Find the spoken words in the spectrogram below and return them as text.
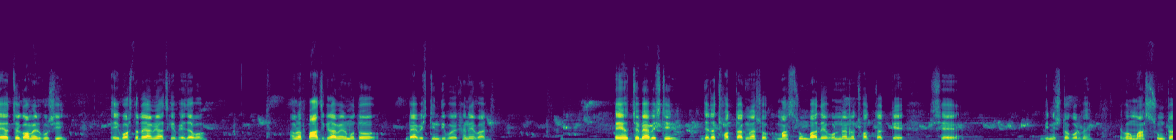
এই হচ্ছে গমের ভুসি। এই বস্তাটাই আমি আজকে ভেজাবো। আমরা পাঁচ গ্রামের মতো ব্যাবিস্টিন দিব এখানে এবার। এই হচ্ছে ব্যাবিস্টিন, যেটা ছত্রাকনাশক। মাশরুম বাদে অন্যান্য ছত্রাককে সে বিনিষ্ট করবে এবং মাশরুমটা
